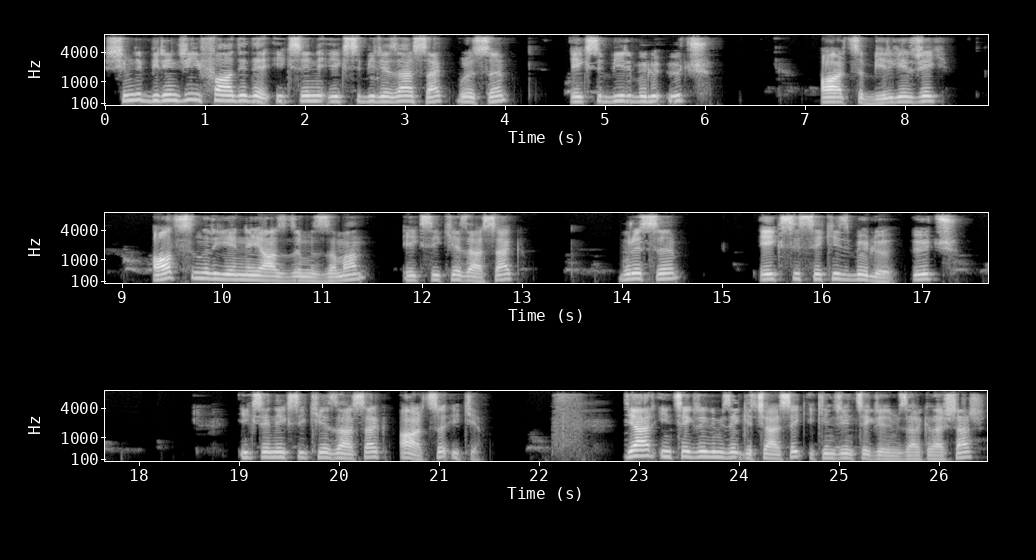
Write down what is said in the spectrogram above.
Şimdi birinci ifadede x yerine eksi 1 yazarsak burası eksi 1 bölü 3 artı 1 gelecek. Alt sınırı yerine yazdığımız zaman eksi 2 yazarsak burası eksi 8 bölü 3 x'in eksi 2 yazarsak artı 2. Diğer integralimize geçersek ikinci integralimiz arkadaşlar.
